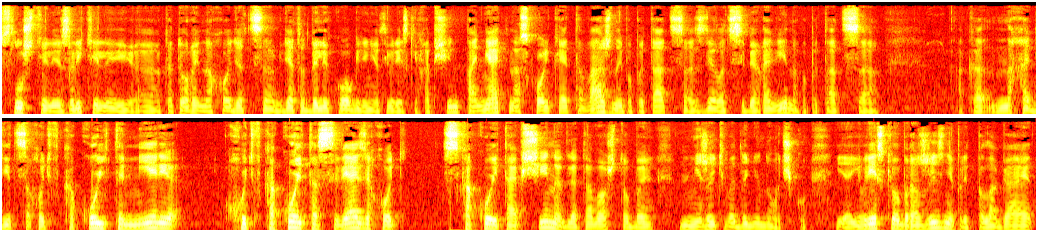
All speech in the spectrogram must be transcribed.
слушателей, зрителей, э, которые находятся где-то далеко, где нет еврейских общин, понять, насколько это важно, и попытаться сделать себе равина, попытаться находиться хоть в какой-то мере, хоть в какой-то связи, хоть с какой-то общиной для того, чтобы не жить в одиночку. Еврейский образ жизни предполагает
